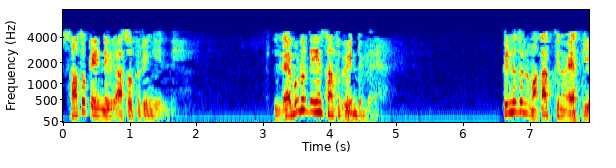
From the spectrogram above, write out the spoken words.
සතුටෙන් නෙවෙයි අසතුටින් ඉන්නේ. ලැබුණු දේෙන් සතුට වෙන්න බෑ. පින්නතුන මතක් වෙනවා ඇති.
